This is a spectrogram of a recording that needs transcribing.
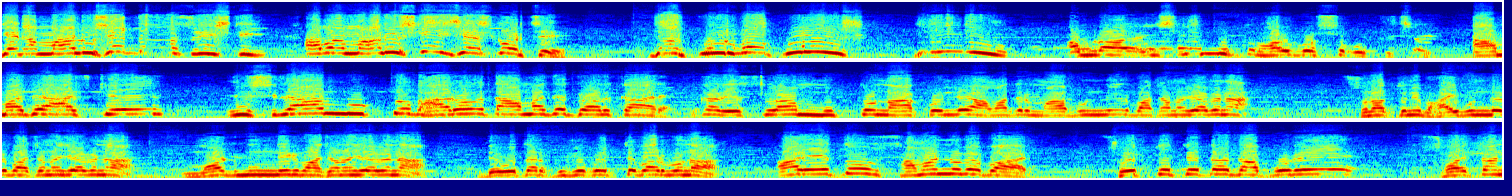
যেটা মানুষের দ্বারা সৃষ্টি, আবার মানুষকেই শেষ করছে, যার পূর্বপুরুষ হিন্দু। আমরা ইসলাম মুক্ত ভারতবর্ষ করতে চাই। আমাদের আজকে ইসলাম মুক্ত ভারত আমাদের দরকার। ইসলাম মুক্ত না করলে আমাদের মা বোনদের বাঁচানো যাবে না, সনাতনী ভাই বোনদের বাঁচানো যাবে না, মঠ মন্দির বাঁচানো যাবে না, দেবতার পুজো করতে পারব না। আর এ তো সামান্য ব্যাপার। সত্য তেতা দাপরে শয়তান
